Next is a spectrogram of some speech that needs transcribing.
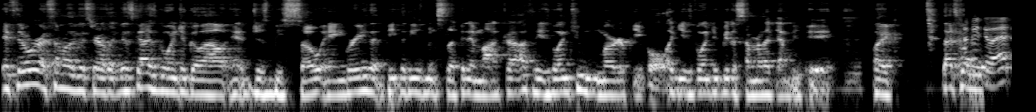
if there were a summer like this year, I was like, this guy's going to go out and just be so angry that that he's been slipping in mock drafts and he's going to murder people. Like he's going to be the summer like MVP. Like that's it.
